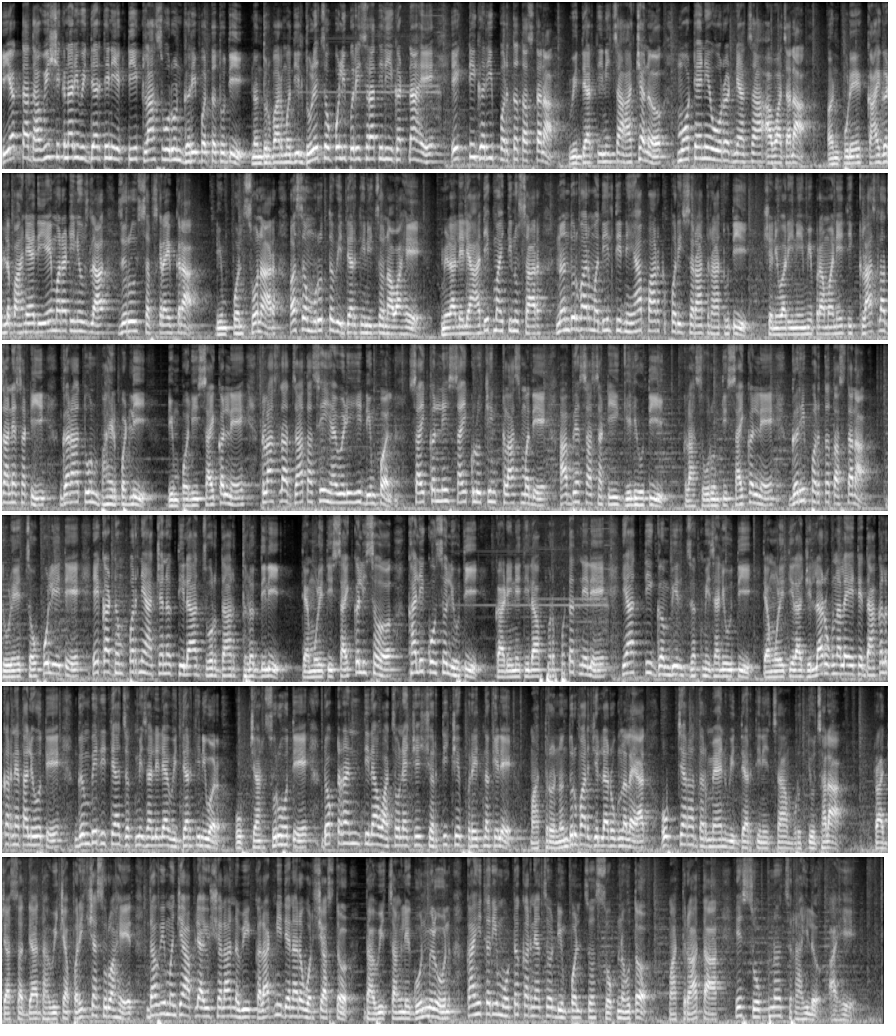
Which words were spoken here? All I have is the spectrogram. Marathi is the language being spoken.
इयत्ता दहावी शिकणारी विद्यार्थिनी एकटी क्लासवरून घरी परतत होती. नंदुरबारमधील धुळे चौपोली परिसरातील ही घटना आहे. एकटी घरी परतत असताना विद्यार्थिनीचा अचानक मोठ्याने ओरडण्याचा आवाज आला. आणि पुढे काय घडलं पाहण्याआधी ए मराठी न्यूजला जरूर सबस्क्राईब करा. डिम्पल सोनार असं मृत विद्यार्थिनीचं नाव आहे. मिळालेल्या अधिक माहितीनुसार नंदुरबारमधील ती नेहा पार्क परिसरात राहत होती. शनिवारी नेहमीप्रमाणे ती क्लासला जाण्यासाठी घरातून बाहेर पडली. डिंपल ही सायकलने क्लासला जात असे यावेळी ही डिंपल सायकलने सायक्लोचिंग क्लासमध्ये अभ्यासासाठी गेली होती. क्लासवरून ती सायकलने घरी परतत असताना धुळे चौपोली येथे एका डंपरने अचानक तिला जोरदार धडक दिली. त्यामुळे ती सायकलीसह खाली कोसळली होती. गाडीने तिला फरफटत नेले. यात ती गंभीर जखमी झाली होती. त्यामुळे तिला जिल्हा रुग्णालय येथे दाखल करण्यात आले होते. गंभीररित्या जखमी झालेल्या विद्यार्थिनीवर उपचार सुरू होते. डॉक्टरांनी तिला वाचवण्याचे शर्तीचे प्रयत्न केले. मात्र नंदुरबार जिल्हा रुग्णालयात उपचारादरम्यान विद्यार्थिनीचा मृत्यू झाला. राज्यात सध्या दहावीच्या परीक्षा सुरू आहेत. दहावी म्हणजे आपल्या आयुष्याला नवी कलाटणी देणारं वर्ष असतं. दहावीत चांगले गुण मिळवून काहीतरी मोठं करण्याचं डिम्पलचं स्वप्न होतं. मात्र आता हे स्वप्नच राहिलं आहे.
